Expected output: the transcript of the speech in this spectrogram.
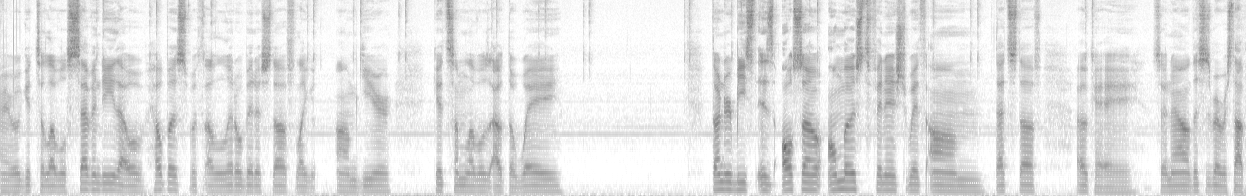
Alright, we'll get to level 70. That will help us with a little bit of stuff like um, gear. Get some levels out the way. Thunder Beast is also almost finished with um that stuff. Okay. So now this is where we stop.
